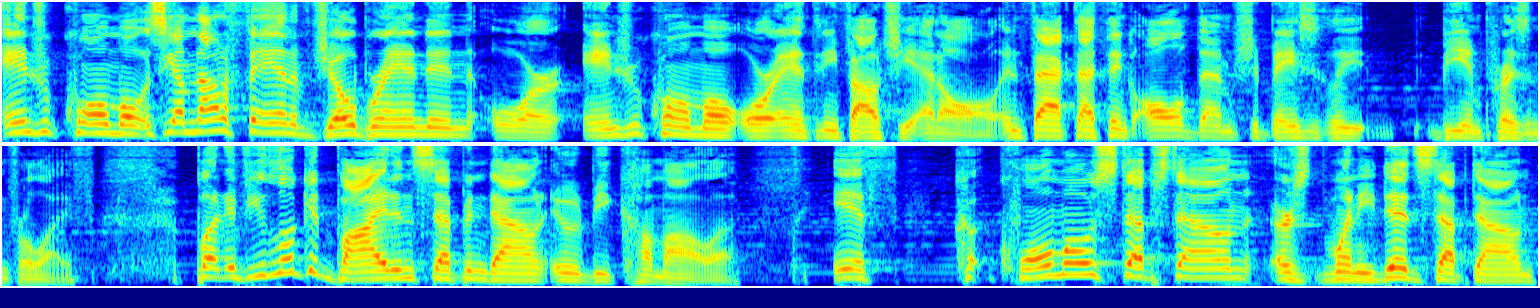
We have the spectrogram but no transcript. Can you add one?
Andrew Cuomo. See, I'm not a fan of Joe Brandon or Andrew Cuomo or Anthony Fauci at all. In fact, I think all of them should basically be in prison for life. But if you look at Biden stepping down, it would be Kamala. If Cuomo steps down, or when he did step down,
